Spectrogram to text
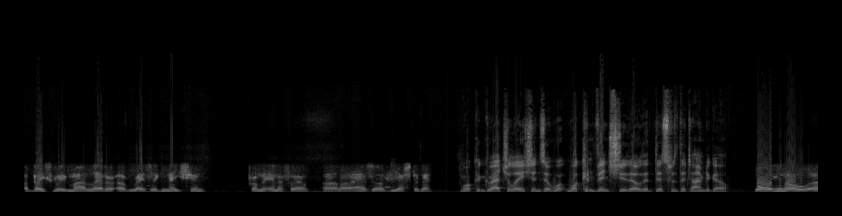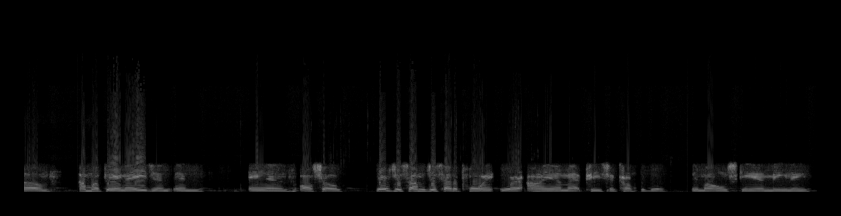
uh, basically my letter of resignation from the NFL uh, as of yesterday. Well, congratulations. Uh, what, what convinced you though that this was the time to go? Well, you know, um, I'm up there in age, and and and also there's just I'm just at a point where I am at peace and comfortable in my own skin, meaning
